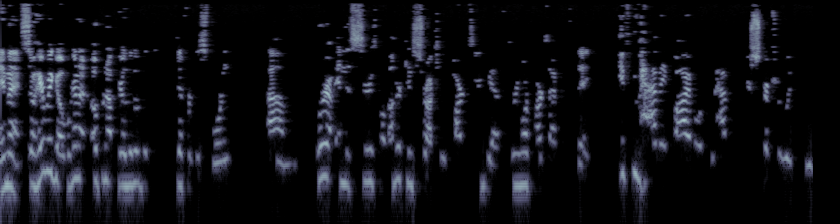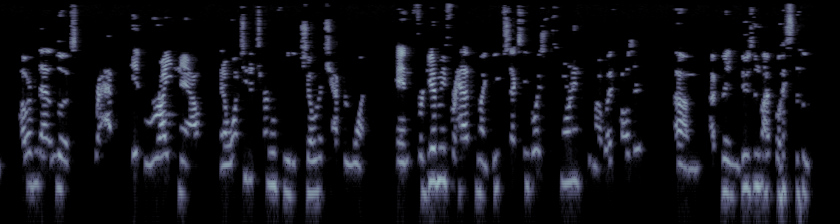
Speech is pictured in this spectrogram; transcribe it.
Amen. So here we go. We're going to open up here a little bit different this morning. Um, we're in this series called Under Construction, Part Two. We have three more parts after today. If you have a Bible, if you have your scripture with you, however that looks, grab it right now, and I want you to turn with me to Jonah chapter one. And forgive me for having my deep, sexy voice this morning, my wife calls it. Um, I've been losing my voice the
